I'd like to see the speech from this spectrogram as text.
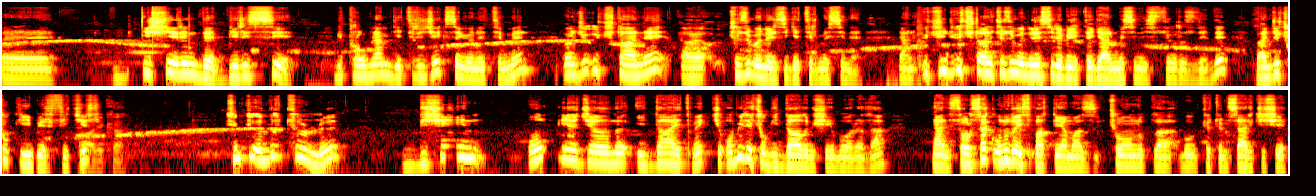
Ee, iş yerinde birisi bir problem getirecekse yönetime önce 3 tane e, çözüm önerisi getirmesini yani üçüncü üç tane çözüm önerisiyle birlikte gelmesini istiyoruz dedi. Bence çok iyi bir fikir. Harika. Çünkü öbür türlü bir şeyin olmayacağını iddia etmek ki o bile çok iddialı bir şey bu arada. Yani sorsak onu da ispatlayamaz çoğunlukla bu kötümser kişi.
